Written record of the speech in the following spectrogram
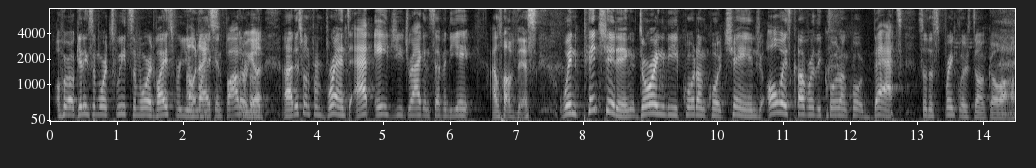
we're getting some more tweets, some more advice for you, Oh, Mike, nice. and What do we fatherhood. Uh, this one from Brent at AG Dragon 78. I love this. When pinch hitting during the quote unquote change, always cover the quote unquote bat so the sprinklers don't go off.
